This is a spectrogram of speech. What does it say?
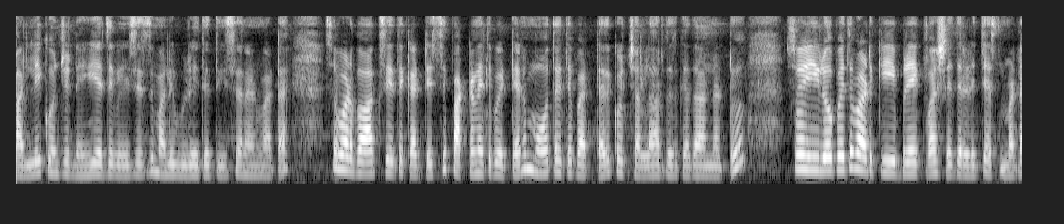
మళ్ళీ కొంచెం నెయ్యి అయితే వేసేసి మళ్ళీ వీడియో అయితే తీసాను అనమాట సో వాడు బాక్స్ అయితే కట్టేసి పక్కనైతే పెట్టాను. మూత అయితే పెట్టేది కొంచెం చల్లారుతుంది కదా అన్నట్టు. సో ఈ లోపైతే అయితే వాడికి బ్రేక్ఫాస్ట్ అయితే రెడీ చేస్తానమాట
